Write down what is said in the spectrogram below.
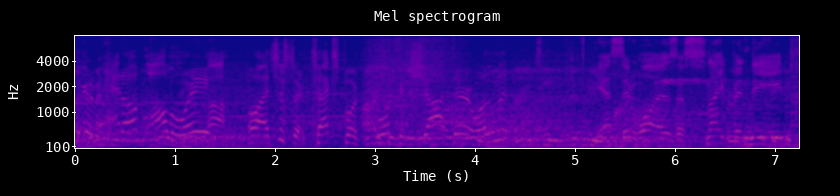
Look at him head up all the way. Ah. oh, it's just a textbook looking shot there, wasn't it? Yes, it was a snipe indeed.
